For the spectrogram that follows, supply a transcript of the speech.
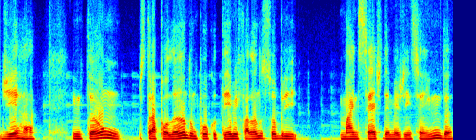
de errar. Então, extrapolando um pouco o tema e falando sobre mindset da emergência ainda,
